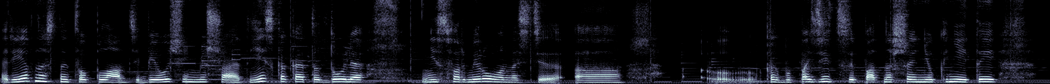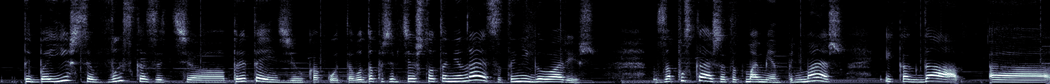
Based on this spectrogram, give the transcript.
ревностный твой план тебе очень мешает. Есть какая-то доля несформированности а, э, как бы позиции по отношению к ней, ты ты боишься высказать э, претензию какую-то. Вот, допустим, тебе что-то не нравится, ты не говоришь. Запускаешь этот момент, понимаешь? И когда, э,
